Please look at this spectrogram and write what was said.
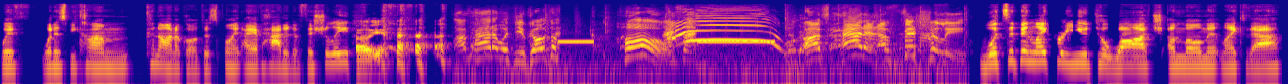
with what has become canonical at this point. I have had it officially. oh yeah I've had it with you. Go the f- home. I've had it officially. What's it been like for you to watch a moment like that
